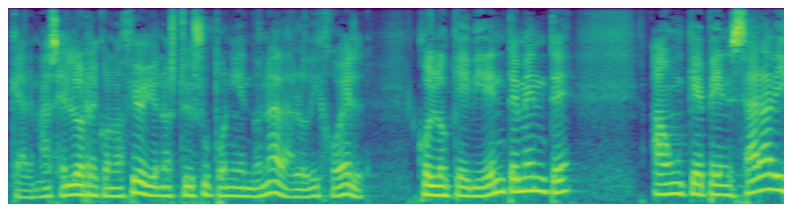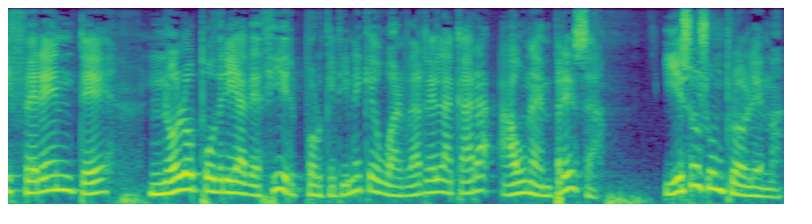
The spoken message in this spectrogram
que además él lo reconoció, yo no estoy suponiendo nada, lo dijo él. Con lo que evidentemente aunque pensara diferente, no lo podría decir porque tiene que guardarle la cara a una empresa. Y eso es un problema.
